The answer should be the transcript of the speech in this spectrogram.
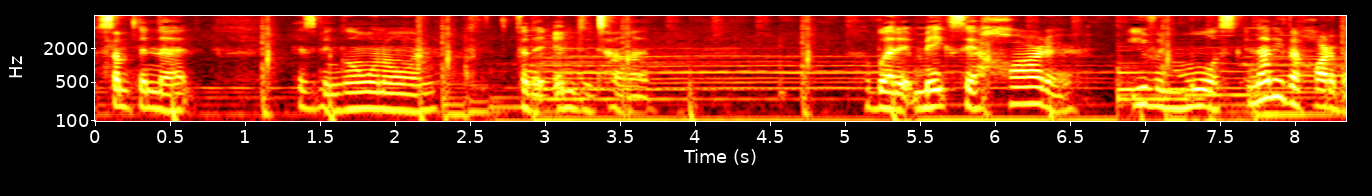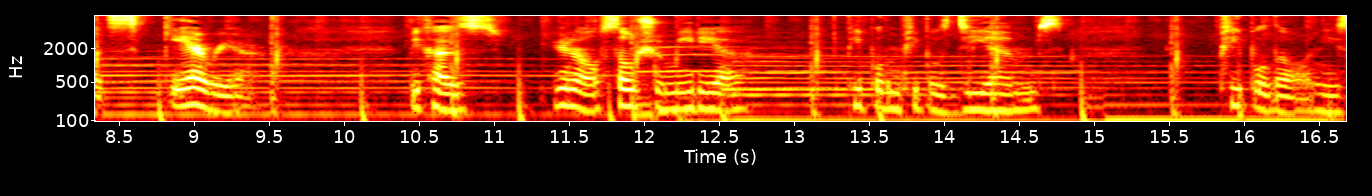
something that has been going on for the end of time. But it makes it harder, even more, not even harder, but scarier. Because, you know, social media, people in people's DMs, people though on these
